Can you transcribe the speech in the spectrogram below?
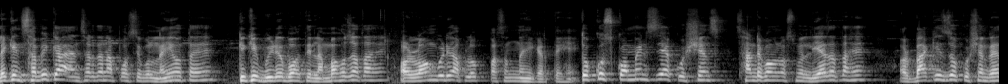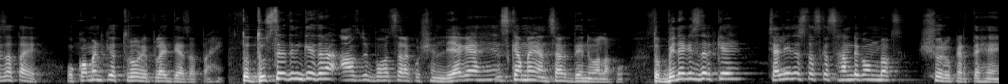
लेकिन सभी का आंसर देना पॉसिबल नहीं होता है, क्योंकि वीडियो बहुत ही लंबा हो जाता है और लॉन्ग वीडियो आप लोग पसंद नहीं करते हैं। तो कुछ कॉमेंट्स या क्वेश्चन संडे में लिया जाता है और बाकी जो क्वेश्चन रह जाता है वो कमेंट के थ्रू रिप्लाई दिया जाता है। तो दूसरे दिन की तरह आज भी बहुत सारा क्वेश्चन लिया गया है इसका मैं आंसर देने वाला हूँ। तो बिना किसी तरह के, चलिए दोस्तों, इसका कमेंट बॉक्स शुरू करते हैं।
